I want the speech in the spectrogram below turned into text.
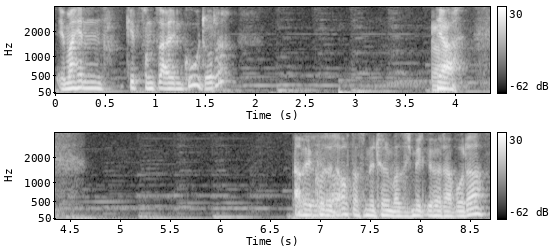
immerhin geht's uns allen gut, oder? Ja. Aber ihr Ja. konntet auch das mithören, was ich mitgehört habe, oder?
